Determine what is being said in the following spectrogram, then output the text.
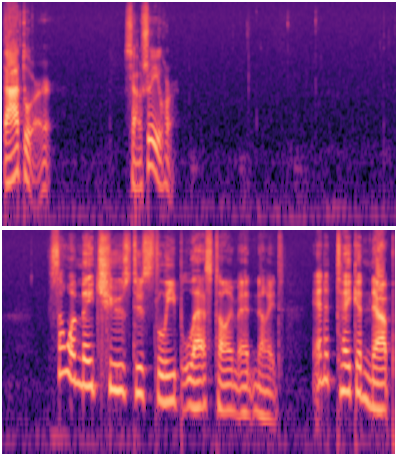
打盹儿，小睡一会儿。 Someone may choose to sleep less time at night and take a nap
